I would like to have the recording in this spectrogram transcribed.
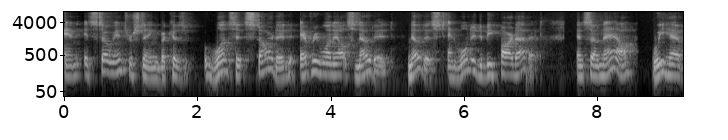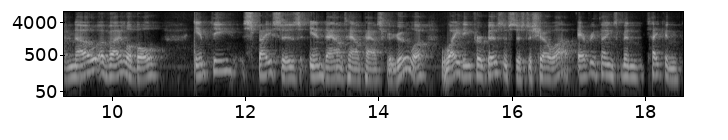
And it's so interesting because once it started, everyone else noted, noticed and wanted to be part of it. And so now we have no available empty spaces in downtown Pascagoula waiting for businesses to show up. Everything's been taken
